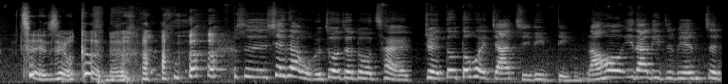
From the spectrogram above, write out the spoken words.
这也是有可能。就是现在我们做这道菜，对，都都会加吉利丁。然后意大利这边这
